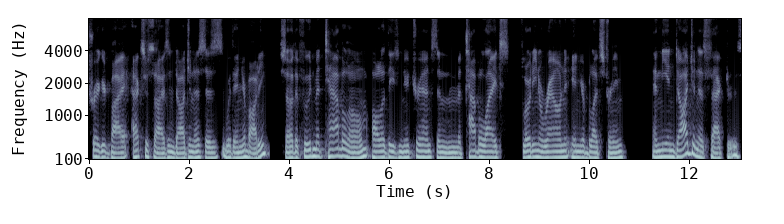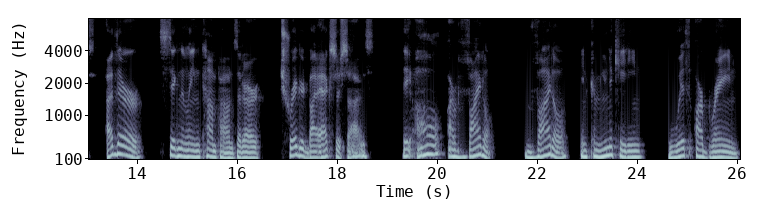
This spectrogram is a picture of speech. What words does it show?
triggered by exercise, endogenous is within your body. So the food metabolome, all of these nutrients and metabolites floating around in your bloodstream, and the endogenous factors, other signaling compounds that are triggered by exercise, they all are vital, vital in communicating with our brain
